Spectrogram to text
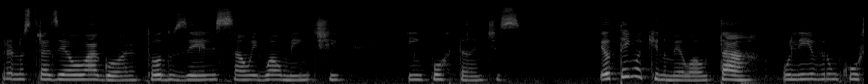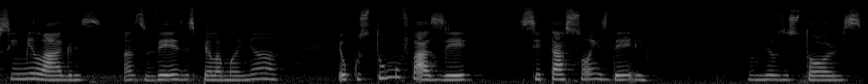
para nos trazer ao agora. Todos eles são igualmente importantes. Eu tenho aqui no meu altar o livro Um Curso em Milagres. Às vezes, pela manhã, eu costumo fazer citações dele nos meus stories.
